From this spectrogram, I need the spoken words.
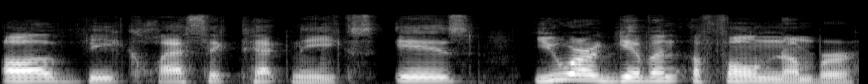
of the classic techniques is you are given a phone number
